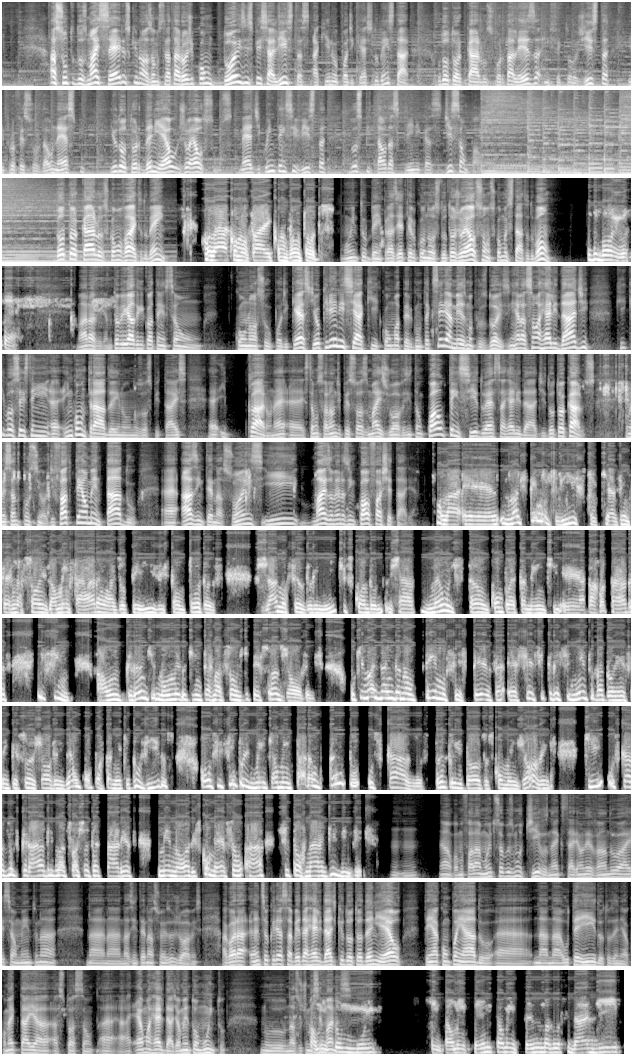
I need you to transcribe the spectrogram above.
Assunto dos mais sérios que nós vamos tratar hoje com dois especialistas aqui no podcast do Bem-Estar. O Dr. Carlos Fortaleza, infectologista e professor da Unesp, e o Dr. Daniel Joelsons, médico intensivista do Hospital das Clínicas de São Paulo. Doutor Carlos, como vai? Tudo bem? Olá, como vai? Como vão todos? Muito bem, prazer tê-lo conosco. Doutor Joelsons, como está? Tudo bom? Tudo bom, e você? Maravilha. Muito obrigado aqui com a atenção com o nosso podcast. Eu queria iniciar aqui com uma pergunta que seria a mesma para os dois, em relação à realidade que, que vocês têm é, encontrado aí no, nos hospitais. É, e, claro, né, é, estamos falando de pessoas mais jovens. Então, qual tem sido essa realidade? Doutor Carlos, começando com o senhor. De fato, tem aumentado as internações e mais ou menos em qual faixa etária? Olá, é, nós temos visto que as internações aumentaram, as UTIs estão todas já nos seus limites, quando já não estão completamente é, abarrotadas, e sim, há um grande número de internações de pessoas jovens. O que nós ainda não temos certeza é se esse crescimento da doença em pessoas jovens é um comportamento do vírus ou se simplesmente aumentaram tanto os casos, tanto em idosos como em jovens, que os casos graves nas faixas etárias menores começam a se tornar visíveis. Uhum. Não, vamos falar muito sobre os motivos né, que estariam levando a esse aumento na, na, na, nas internações dos jovens. Agora, antes eu queria saber da realidade que o doutor Daniel tem acompanhado uh, na, na, UTI, doutor Daniel. Como é que está aí a, a situação? Uh, é uma realidade, aumentou muito no, nas últimas aumentou semanas? Aumentou muito, sim, está aumentando e está aumentando numa velocidade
